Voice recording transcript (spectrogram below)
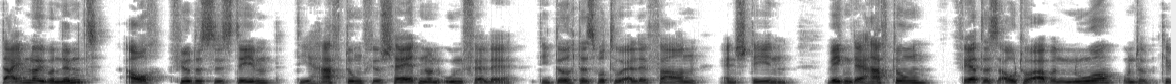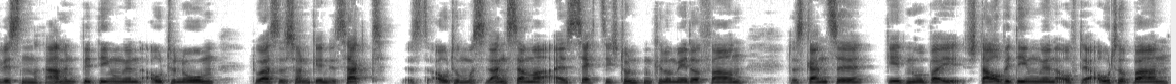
Daimler übernimmt auch für das System die Haftung für Schäden und Unfälle die durch das virtuelle Fahren entstehen. Wegen der Haftung fährt das Auto aber nur unter gewissen Rahmenbedingungen autonom. Du hast es schon gesagt, das Auto muss langsamer als 60 Stundenkilometer fahren. Das Ganze geht nur bei Staubedingungen auf der Autobahn.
